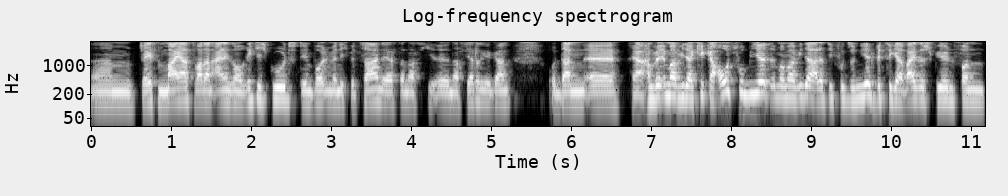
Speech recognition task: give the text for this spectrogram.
Ähm, Jason Myers war dann eine Saison richtig gut, den wollten wir nicht bezahlen, der ist dann nach, äh, nach Seattle gegangen. Und dann äh, ja, haben wir immer wieder Kicker ausprobiert, immer mal wieder alles nicht funktioniert. Witzigerweise spielen von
